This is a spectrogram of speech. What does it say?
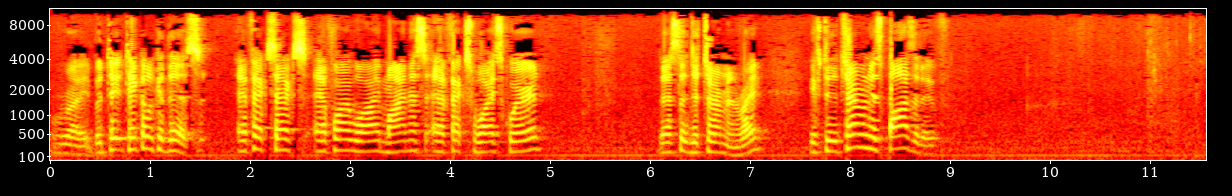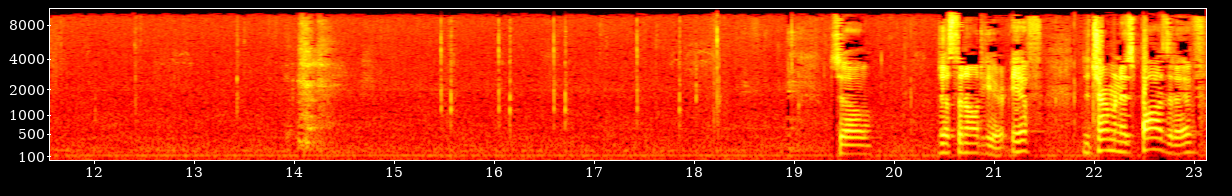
Right, but ta take a look at this. fxx fyy minus fxy squared. That's the determinant, right? If the determinant is positive, so just a note here. If determinant is positive,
